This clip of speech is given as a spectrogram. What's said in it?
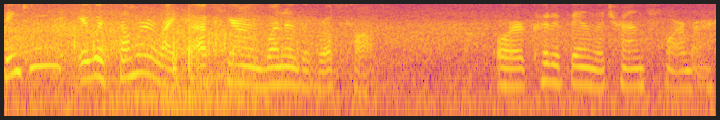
thinking it was somewhere like up here on one of the rooftops, or it could have been the transformer.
